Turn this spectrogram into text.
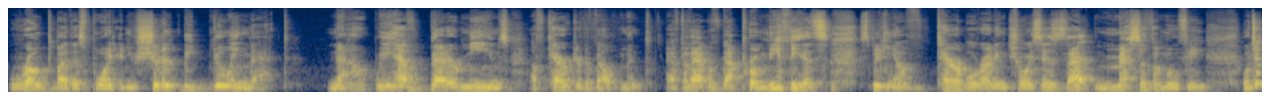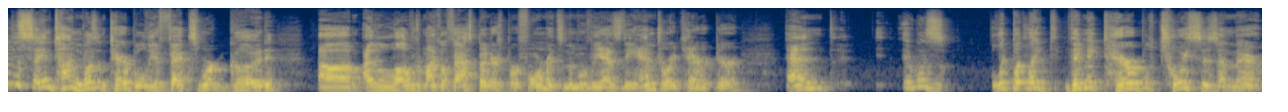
rote by this point, and you shouldn't be doing that now. We have better means of character development. After that, we've got Prometheus. Speaking of terrible writing choices, that mess of a movie, which at the same time wasn't terrible. The effects were good um, I loved Michael Fassbender's performance in the movie as the android character, and it was like, but like they make terrible choices in there.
